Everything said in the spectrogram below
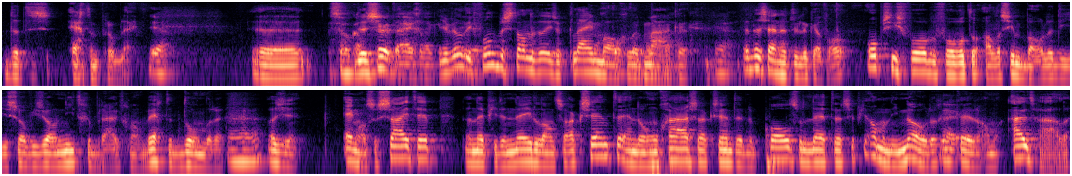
dat is echt een probleem. Ja. Is ook Dus absurd eigenlijk. je wil die fondbestanden wil je zo klein mogelijk maken. Ja. En er zijn natuurlijk heel veel opties voor, bijvoorbeeld door alle symbolen die je sowieso niet gebruikt, gewoon weg te donderen. Uh-huh. Als je een Engelse site hebt, dan heb je de Nederlandse accenten en de Hongaarse accenten en de Poolse letters. heb je allemaal niet nodig. En Nee. die kan je er allemaal uithalen.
